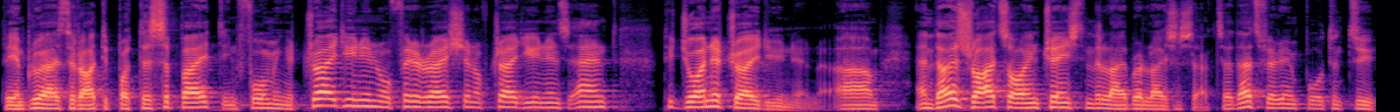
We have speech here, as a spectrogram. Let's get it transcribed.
The employer has the right to participate in forming a trade union or federation of trade unions and to join a trade union. Um, and those rights are entrenched in the Labor Relations Act. So that's very important to,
